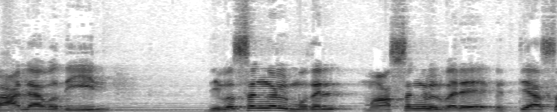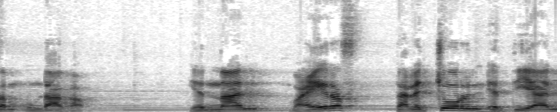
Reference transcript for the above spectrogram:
കാലാവധിയിൽ ദിവസങ്ങൾ മുതൽ മാസങ്ങൾ വരെ വ്യത്യാസം ഉണ്ടാകാം. എന്നാൽ വൈറസ് തലച്ചോറിൽ എത്തിയാൽ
